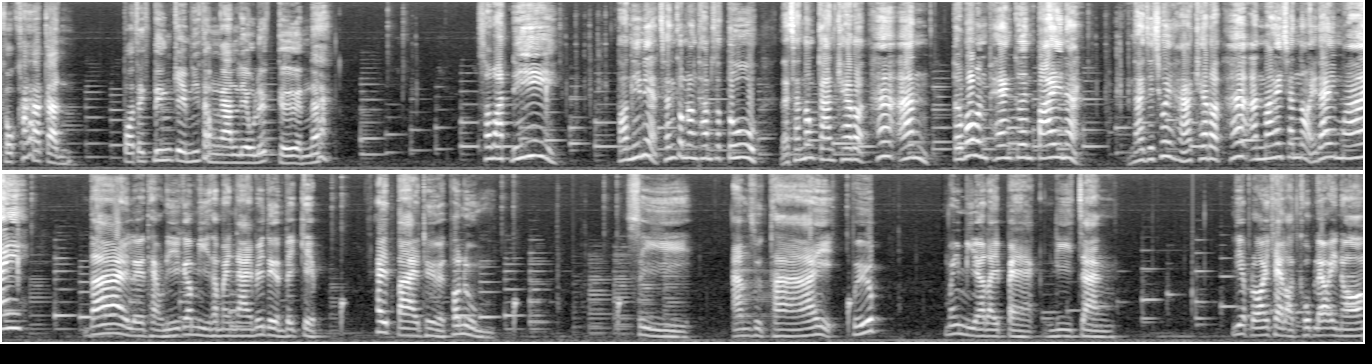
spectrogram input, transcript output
เขาฆ่ากัน ปอเต็กตึงเกมนี้ทำงานเร็วเหลือเกินนะ สวัสดี ตอนนี้เนี่ยฉันกำลังทำสตู และฉันต้องการแครอท5อัน แต่ว่ามันแพงเกินไปน่ะ นายจะช่วยหาแครอท5อันมาให้ฉันหน่อยได้ไหม ได้เลยแถวนี้ก็มีทำไมนายไม่เดินไปเก็บ ให้ตายเถิดพ่อหนุ่ม 4 อันสุดท้ายปึ๊บ ไม่มีอะไรแปลกดีจัง เรียบร้อยแครอทครบแล้วไอ้น้อง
